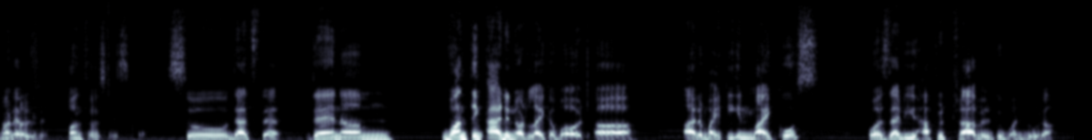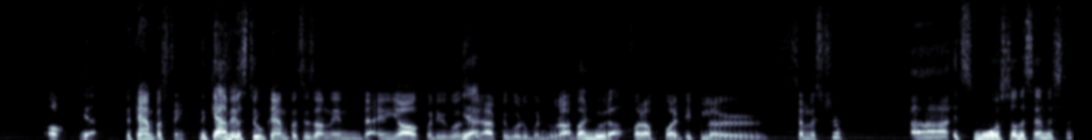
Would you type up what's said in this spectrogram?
not On every Thursday. on Thursdays. Yeah. So that's there. Then um, one thing I did not like about uh, RMIT in my course was that you have to travel to Bundoora. Oh. Yeah. The campus thing. The campus There's two campuses on in the, in York particular course. Yeah. You have to go to Bundoora Bundoora. for a particular semester. Uh, it's most of the semester.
